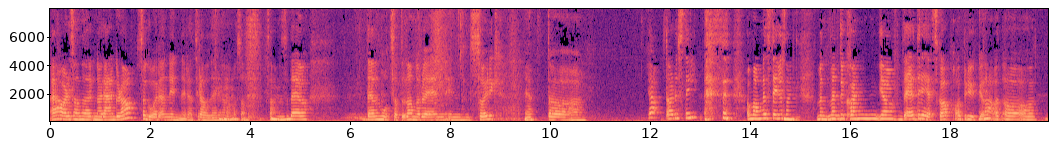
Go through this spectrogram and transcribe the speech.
jeg har det sånn når, når jeg er glad, så går jeg og nynner og traller og, og sånt. Så, så det er jo det er det motsatte, da. Når du er i en, en sorg, Ja. da Ja, da er du stille. og mange er stille, sant. Mm. Men, men du kan Ja, det er et redskap å bruke, da. Og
